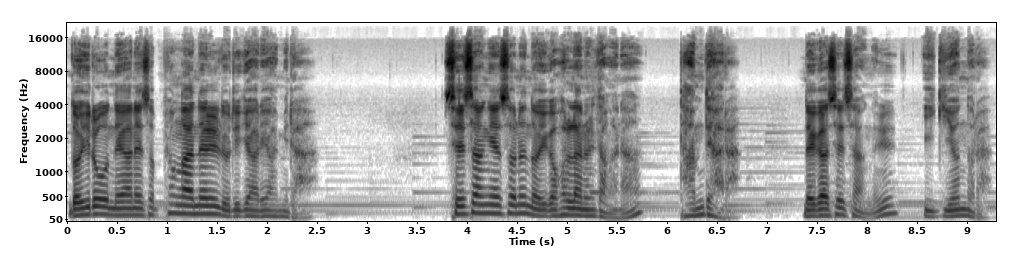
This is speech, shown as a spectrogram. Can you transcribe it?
너희로 내 안에서 평안을 누리게 하려 함이라. 세상에서는 너희가 환란을 당하나 담대하라. 내가 세상을 이기었노라.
